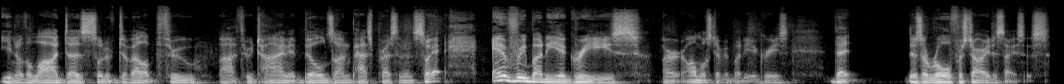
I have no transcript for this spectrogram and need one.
you know the law does sort of develop through uh, through time. It builds on past precedents. So everybody agrees, or almost everybody agrees, that there's a role for stare decisis.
